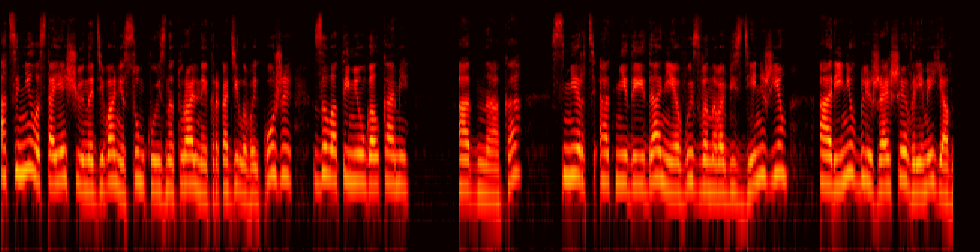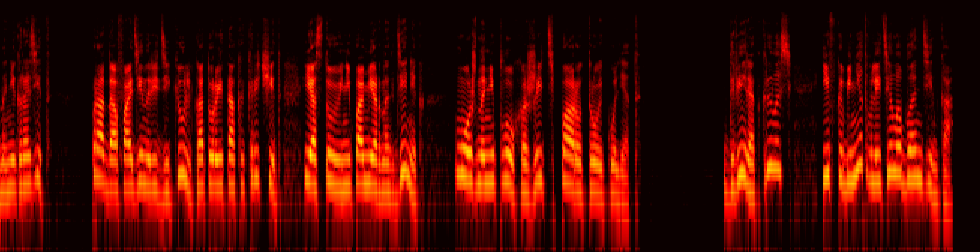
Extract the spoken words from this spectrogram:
оценила стоящую на диване сумку из натуральной крокодиловой кожи с золотыми уголками. Однако смерть от недоедания, вызванного безденежьем, Арине в ближайшее время явно не грозит. Продав один редикюль, который так и кричит «я стою непомерных денег», можно неплохо жить пару-тройку лет. Дверь открылась, и в кабинет влетела блондинка,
